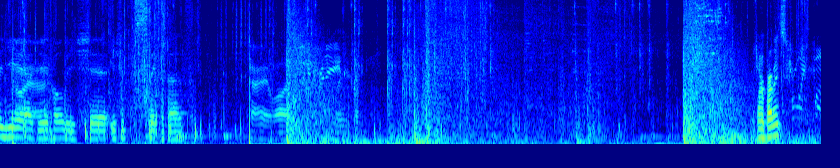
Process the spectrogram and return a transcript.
Yeah, dude, holy shit. You should stick with us. Alright, well. One apartments. Throwing fire.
